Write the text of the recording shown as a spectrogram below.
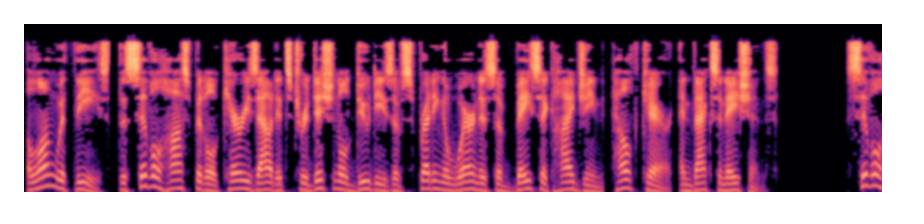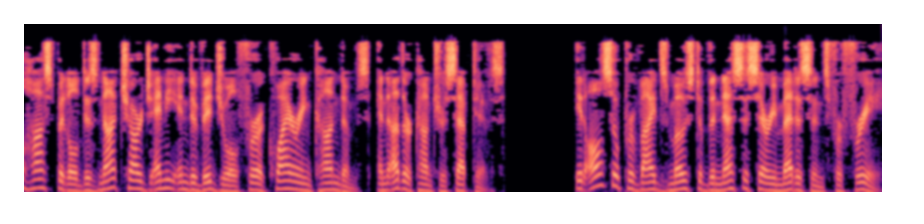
Along with these, the civil hospital carries out its traditional duties of spreading awareness of basic hygiene, healthcare, and vaccinations. Civil hospital does not charge any individual for acquiring condoms, and other contraceptives. It also provides most of the necessary medicines for free.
